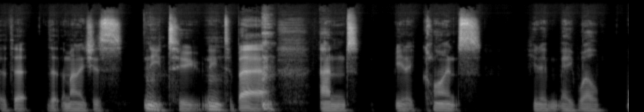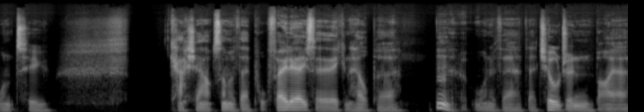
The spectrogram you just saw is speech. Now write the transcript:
that that the managers mm. need to need mm. to bear, and you know, clients, you know, may well want to cash out some of their portfolio so they can help uh, mm. one of their, their children buy a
